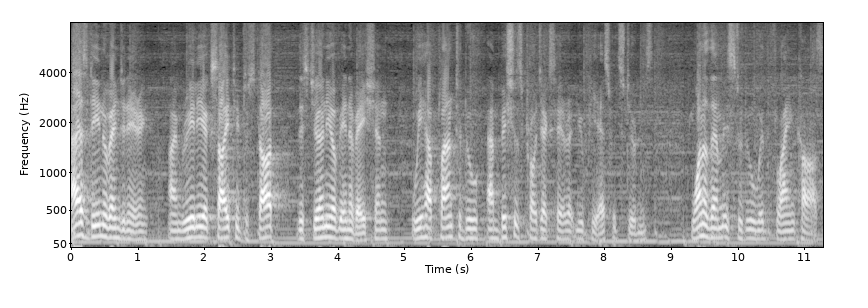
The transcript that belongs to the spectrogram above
As Dean of Engineering, I'm really excited to start this journey of innovation. We have planned to do ambitious projects here at UPES with students. One of them is to do with flying cars.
